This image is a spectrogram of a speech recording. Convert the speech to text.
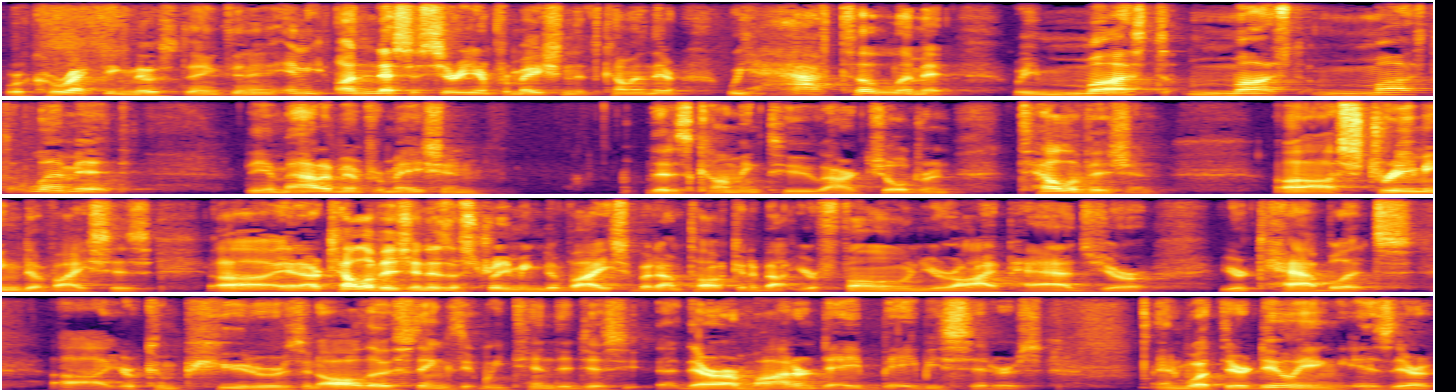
we're correcting those things and any, any unnecessary information that's coming there. We have to limit. We must must must limit the amount of information that is coming to our children. Television, uh, streaming devices. Uh, and our television is a streaming device, but I'm talking about your phone, your iPads, your your tablets, uh, your computers, and all those things that we tend to just. There are modern day babysitters, and what they're doing is they're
